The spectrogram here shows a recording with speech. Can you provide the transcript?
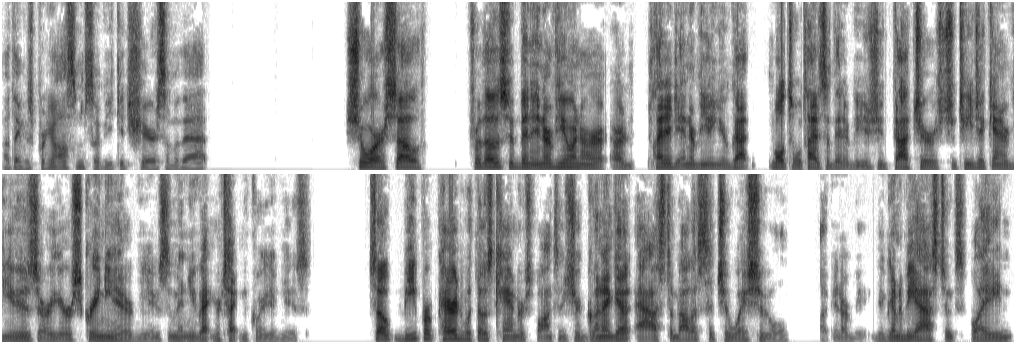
I think was pretty awesome. So if you could share some of that. Sure. So for those who've been interviewing or, or planning to interview, you've got multiple types of interviews. You've got your strategic interviews or your screening interviews, and then you've got your technical interviews. So be prepared with those canned responses. You're going to get asked about a situational uh, interview. You're going to be asked to explain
